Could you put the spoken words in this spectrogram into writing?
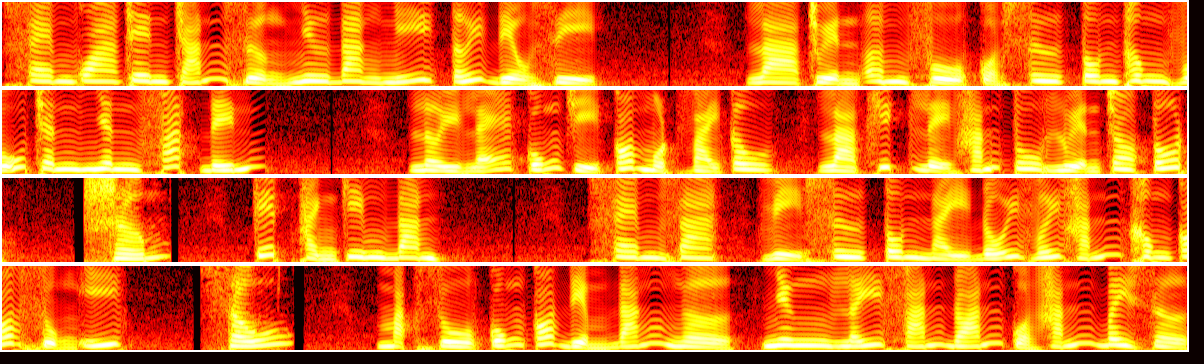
xem qua trên trán giường như đang nghĩ tới điều gì. Là truyền âm phù của sư tôn thông vũ chân nhân phát đến. Lời lẽ cũng chỉ có một vài câu là khích lệ hắn tu luyện cho tốt. Sớm, kết thành kim đan. Xem ra, vị sư tôn này đối với hắn không có dụng ý. Xấu, mặc dù cũng có điểm đáng ngờ, nhưng lấy phán đoán của hắn bây giờ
